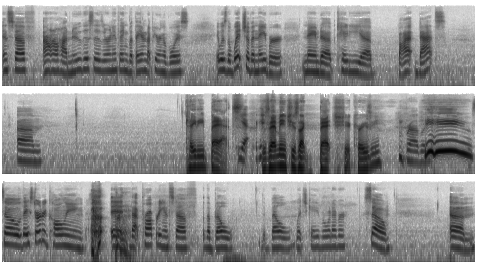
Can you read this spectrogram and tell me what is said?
and stuff. I don't know how new this is or anything, but they ended up hearing a voice. It was the witch of a neighbor named uh, Katie uh, Ba- Batts. Um, Katie Bats. yeah. Does that mean she's like batshit crazy? Probably. So they started calling it that property and stuff the Bell, the Bell Witch Cave or whatever. So, um,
